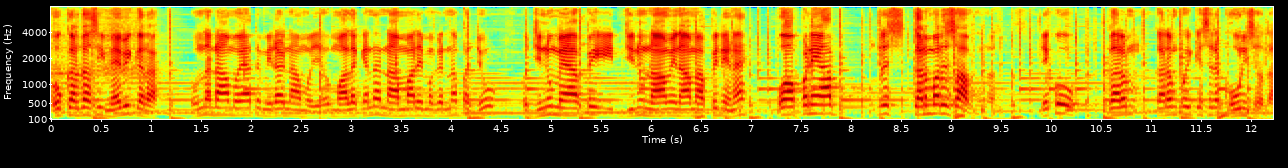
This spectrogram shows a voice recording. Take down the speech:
ਉਹ ਕਰਦਾ ਸੀ, ਮੈਂ ਵੀ ਕਰਾਂ। ਉਹਦਾ ਨਾਮ ਹੋਇਆ ਤੇ ਮੇਰਾ ਨਾਮ ਹੋ ਜਾਏ ਉਹ ਮਾਲਕ ਕਹਿੰਦਾ, ਨਾਮਾਂ ਦੇ ਮਗਰ ਨਾ ਭੱਜੋ। ਉਹ ਜਿਹਨੂੰ ਮੈਂ ਆਪੇ, ਜਿਹਨੂੰ ਨਾਮ ਇਨਾਮ ਆਪੇ ਦੇਣਾ ਉਹ ਆਪਣੇ ਆਪ ਉਹਦੇ ਕਰਮਾਂ ਦੇ ਹਿਸਾਬ ਦੇ ਨਾਲ। ਦੇਖੋ, ਕਰਮ ਕਰਮ ਕੋਈ ਕਿਸੇ ਦਾ ਖੋ ਨਹੀਂ ਸਕਦਾ।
